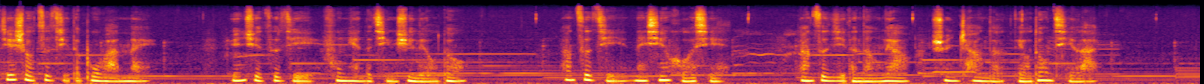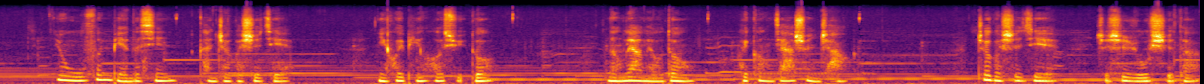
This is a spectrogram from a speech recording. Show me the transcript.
接受自己的不完美，允许自己负面的情绪流动，让自己内心和谐，让自己的能量顺畅地流动起来。用无分别的心看这个世界，你会平和许多，能量流动会更加顺畅。这个世界只是如实的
